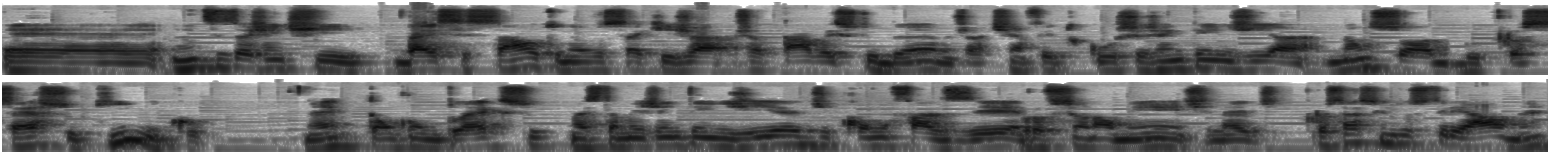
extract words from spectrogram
É, antes da gente dar esse salto, né, você aqui já estava estudando, já tinha feito curso, já entendia não só do processo químico, né, tão complexo, mas também já entendia de como fazer profissionalmente, né, de processo industrial, né.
